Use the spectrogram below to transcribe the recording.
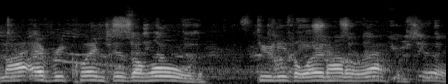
Not every clinch is a hold. Dude needs to learn how to ref and chill.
